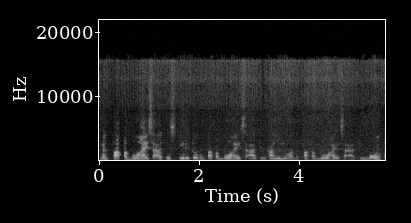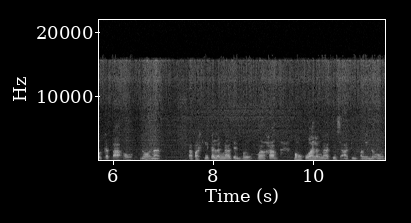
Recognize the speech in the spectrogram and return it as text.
nagpapabuhay sa ating spirito, nagpapabuhay sa ating kaluluwa, nagpapabuhay sa ating buong pagkatao, no, na napakita lang natin, ma- maka, makukuha lang natin sa ating Panginoon,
